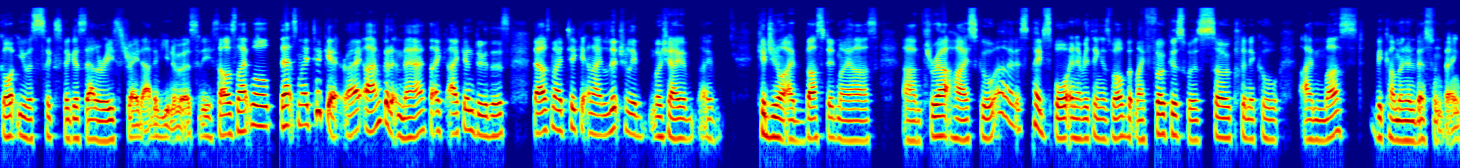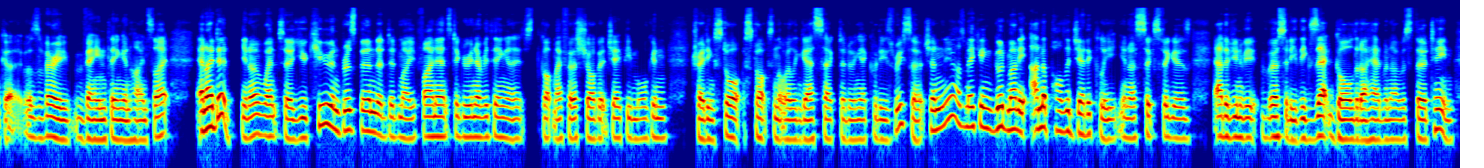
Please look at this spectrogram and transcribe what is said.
got you a six figure salary straight out of university. So I was like, well, that's my ticket, right? I'm good at math. I, I can do this. That was my ticket. And I literally wish I, I kid you not, I busted my ass um, throughout high school. Oh, I played sport and everything as well, but my focus was so clinical. I must become an investment banker. It was a very vain thing in hindsight. And I did, you know, went to UQ in Brisbane, I did my finance degree and everything. And I got my first job at JP Morgan trading stock, stocks in the oil and gas sector, doing equities research. And yeah, I was making good money unapologetically, you know, six figures out of university, the exact goal that I had when I was 13.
